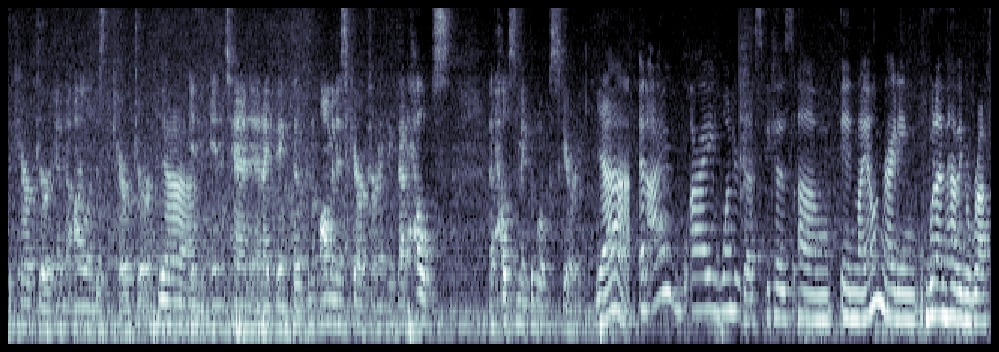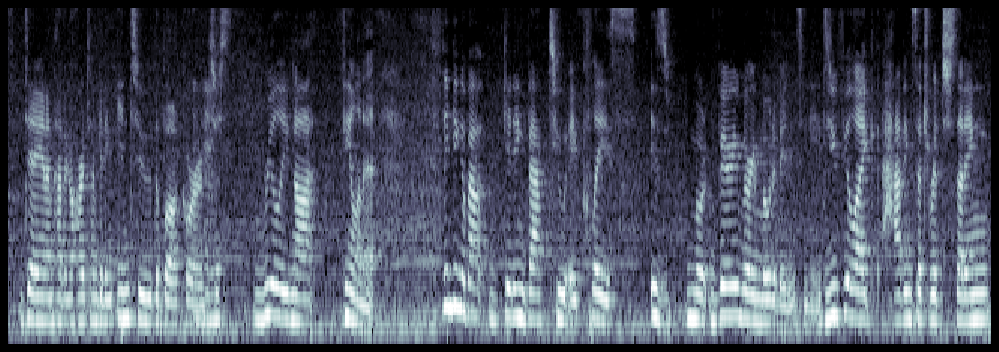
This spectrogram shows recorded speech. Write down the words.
the character and the island is the character. Yeah. In in ten, and I think that's an ominous character, and I think that helps. That helps make the book scary. Yeah, and I I wonder this because um, in my own writing, when I'm having a rough day and I'm having a hard time getting into the book or just really not feeling it, thinking about getting back to a place is very very motivating to me. Do you feel like having such rich setting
